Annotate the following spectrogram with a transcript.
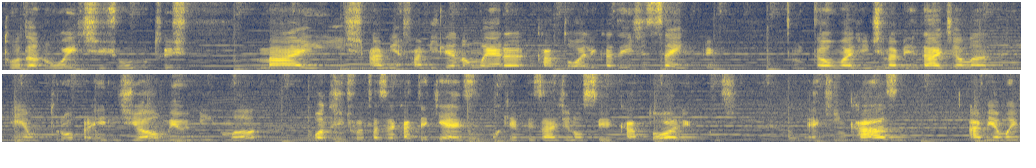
toda noite juntos. Mas a minha família não era católica desde sempre. Então a gente, na verdade, ela entrou para a religião, eu e minha irmã, quando a gente foi fazer a catequese, porque apesar de não ser católicos né, aqui em casa, a minha mãe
